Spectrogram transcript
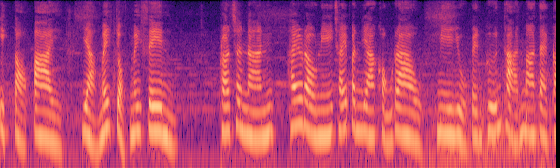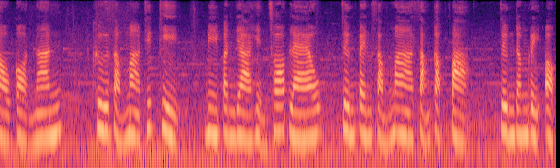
อีกต่อไป อย่างไม่จบไม่สิ้น เพราะฉะนั้นให้เรานี้ใช้ปัญญาของเรามีอยู่เป็นพื้นฐานมาแต่เก่าก่อนนั้น คือสัมมาทิฏฐิ มีปัญญาเห็นชอบแล้ว จึงเป็นสัมมาสังกัปปะ จึงดำริออก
